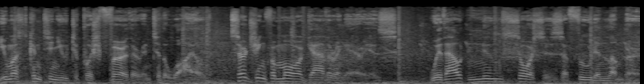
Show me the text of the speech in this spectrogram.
You must continue to push further into the wild, searching for more gathering areas. Without new sources of food and lumber,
